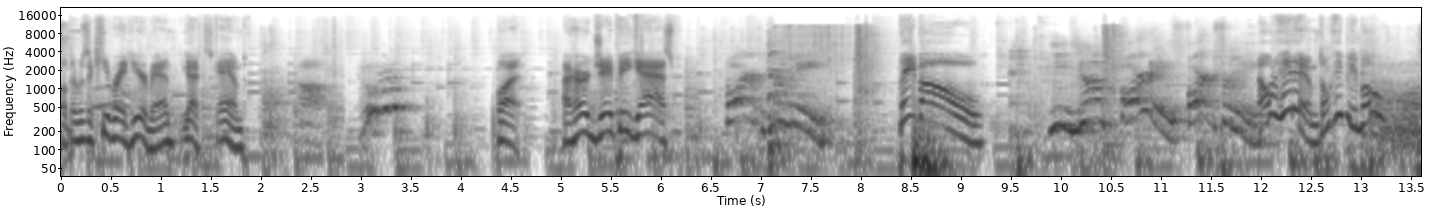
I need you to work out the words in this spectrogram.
Oh, there was a key right here, man. You got scammed. Oh. What? I heard JP gasp. Fart for me! Bebo! He's not farting! Fart for me! Don't hit him. Don't hit Bebo.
